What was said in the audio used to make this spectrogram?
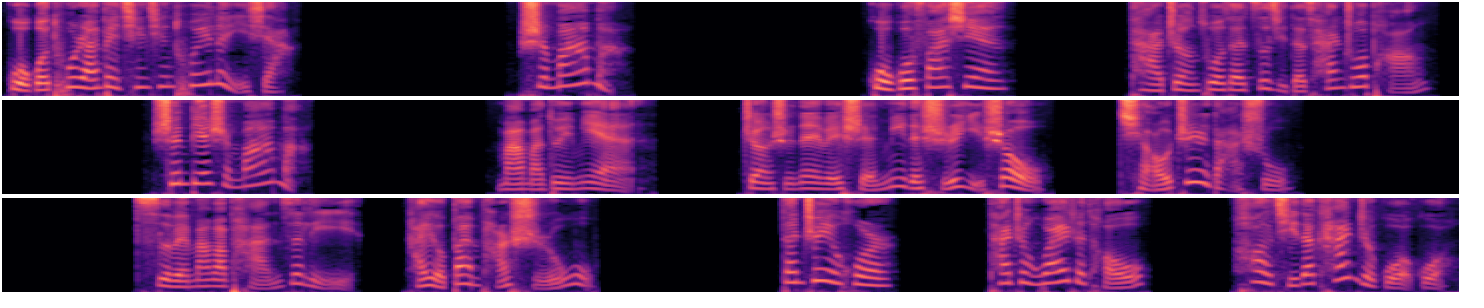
果果突然被轻轻推了一下，是妈妈。果果发现，她正坐在自己的餐桌旁，身边是妈妈。妈妈对面，正是那位神秘的食蚁兽乔治大叔。刺猬妈妈盘子里还有半盘食物，但这会儿，他正歪着头。好奇的看着果果。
